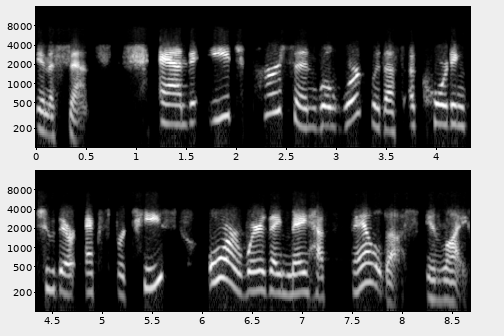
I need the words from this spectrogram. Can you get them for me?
in a sense. And each person will work with us according to their expertise or where they may have failed us in life.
